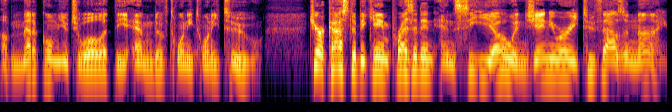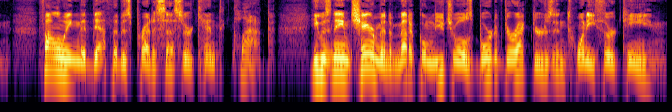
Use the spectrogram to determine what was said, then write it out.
of Medical Mutual at the end of 2022. Chiricosta became president and CEO in January 2009, following the death of his predecessor, Kent Clapp. He was named chairman of Medical Mutual's board of directors in 2013.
